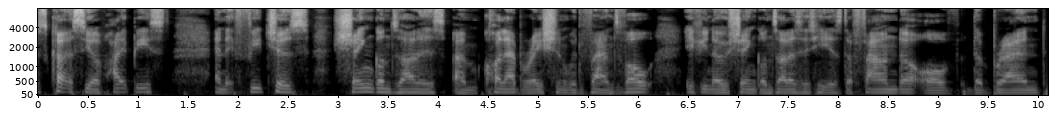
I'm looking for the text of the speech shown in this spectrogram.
It's courtesy of Hypebeast, and it features Shane Gonzalez um, collaboration with Vans Vault. If you know Shane Gonzalez, he is the founder of the brand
